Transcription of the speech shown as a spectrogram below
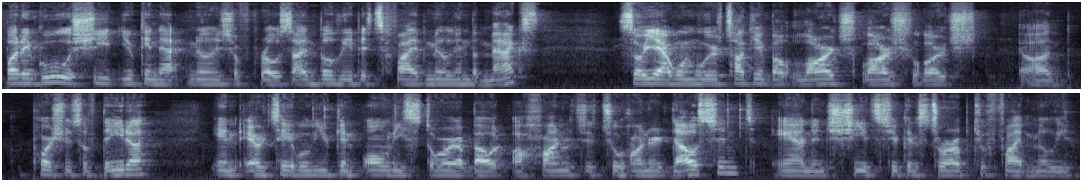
But in Google Sheet, you can add millions of rows. I believe it's five million the max. So yeah, when we're talking about large, large, large uh, portions of data, in Airtable, you can only store about a 100 to 200,000, and in Sheets, you can store up to 5 million.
